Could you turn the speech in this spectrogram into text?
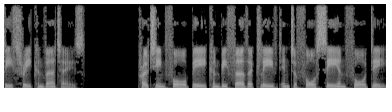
C3 convertase. Protein 4b can be further cleaved into 4c and 4d.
